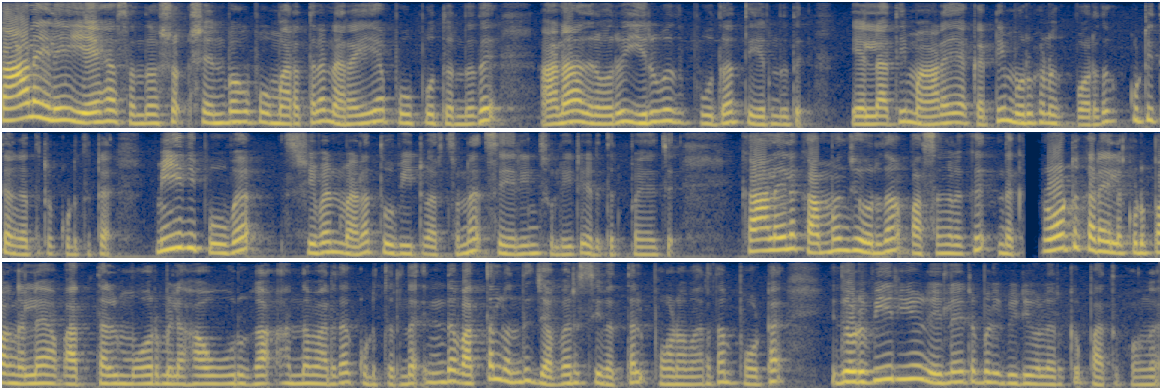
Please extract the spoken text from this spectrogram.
காலையிலே ஏக சந்தோஷம். செண்பகப்பூ மரத்தில் நிறைய பூ பூத்திருந்தது. ஆனால் அதில் ஒரு இருபது பூ தான் தேர்ந்தது. எல்லாத்தையும் மாலையாக கட்டி முருகனுக்கு போகிறதுக்கு குட்டி தங்கத்துட்டு கொடுத்துட்டேன். மீதி பூவை சிவன் மேலே தூவிட்டு வர சொன்னேன். சரின்னு சொல்லிட்டு எடுத்துகிட்டு போயாச்சு. காலையில் கம்மஞ்சோறு தான் பசங்களுக்கு இந்த ரோட்டு கடையில் கொடுப்பாங்கல்ல வத்தல் மோர் மிளகாய் ஊறுகாய் அந்த மாதிரி தான் கொடுத்துருந்தேன். இந்த வத்தல் வந்து ஜவ்வரிசி வத்தல் போன வாரம் தான் போட்டேன். இதோட வீடியோ ரிலேட்டபிள் வீடியோவில் இருக்குது பார்த்துக்கோங்க.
